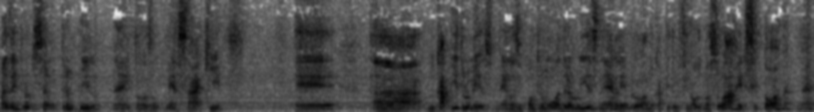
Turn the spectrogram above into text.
mas a introdução é muito tranquila, né? Então nós vamos começar aqui é, no capítulo mesmo. Né? Nós encontramos o André Luiz, né? lembra lá no capítulo final do nosso lar, ele se torna né,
